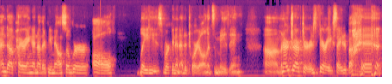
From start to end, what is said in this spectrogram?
end up hiring another female. So we're all ladies working in editorial and it's amazing. Um, and our director is very excited about it.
